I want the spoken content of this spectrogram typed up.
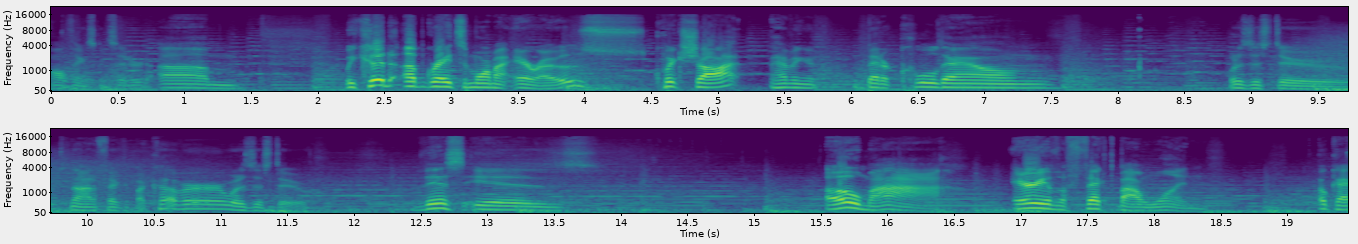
all things considered. Um, we could upgrade some more of my arrows. Quick shot, having a better cooldown. What does this do? It's not affected by cover. What does this do? This is... Oh my. Area of effect by one. Okay.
